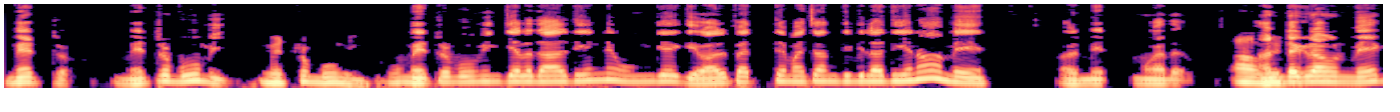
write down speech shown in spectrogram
මෙට්‍ර. මෙට්‍ර භූමි මෙට්‍ර භූමි මෙට්‍ර භූමින් කියල දා තියන්නේ උන්ගේ ගෙවල් පැත්තේ මචන් තිබිලා තියෙනවා මේ මොකද අන්ඩග්‍රවන්් මේක.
